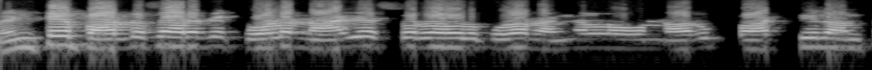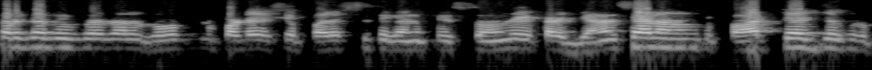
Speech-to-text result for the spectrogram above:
మెంటే పార్థసారథి కోళ్ళ నాగేశ్వరరావులు కూడా రంగంలో ఉన్నారు. పార్టీల అంతర్గత విభేదాలు రోడ్డును పడేసే పరిస్థితి కనిపిస్తోంది. ఇక్కడ జనసేన నుంచి పార్టీ అధ్యక్షుడు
